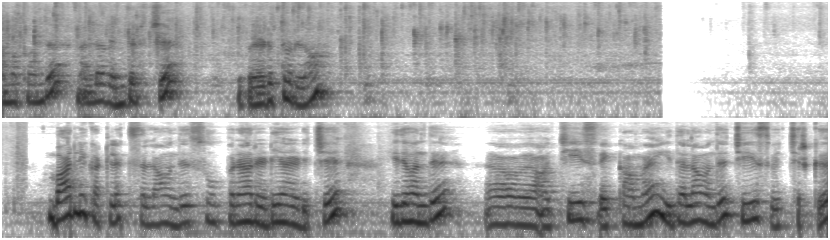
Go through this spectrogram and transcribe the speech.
நமக்கு வந்து நல்லா வெந்துடுச்சு. இப்போ எடுத்துடலாம். பார்லி கட்லெட்ஸ் எல்லாம் வந்து சூப்பராக ரெடி ஆகிடுச்சு இது வந்து சீஸ் வைக்காமல் இதெல்லாம் வந்து சீஸ் வச்சுருக்கு.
